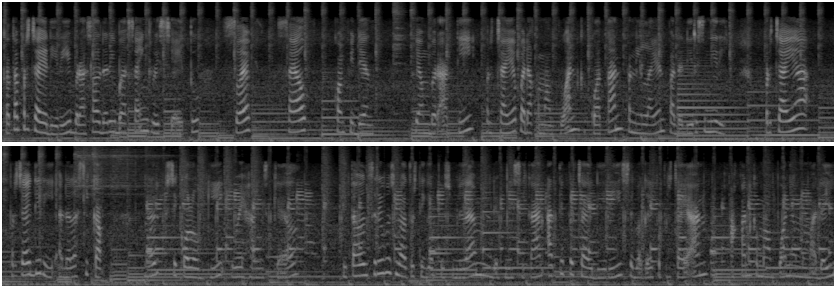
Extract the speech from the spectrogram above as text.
Kata percaya diri berasal dari bahasa Inggris yaitu self confident yang berarti percaya pada kemampuan, kekuatan, penilaian pada diri sendiri. Percaya percaya diri adalah sikap. Menurut psikologi W.H. Miskel, di tahun 1939 mendefinisikan arti percaya diri sebagai kepercayaan akan kemampuan yang memadai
